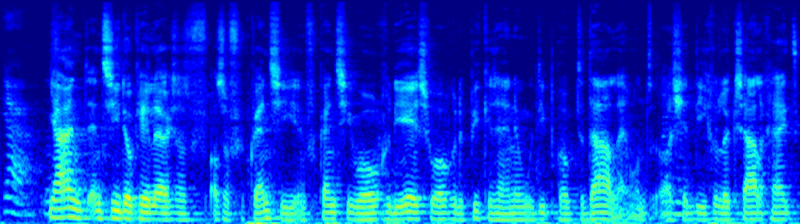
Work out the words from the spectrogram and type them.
Ja, Ja, en, en zie je het ook heel erg als, als een frequentie. Een frequentie, hoe hoger die is, hoe hoger de pieken zijn en hoe dieper ook de dalen. Want als je Mhm. die gelukzaligheid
